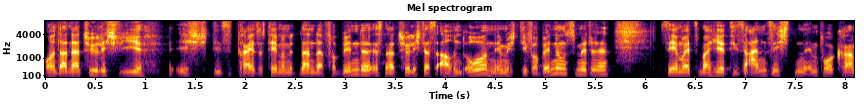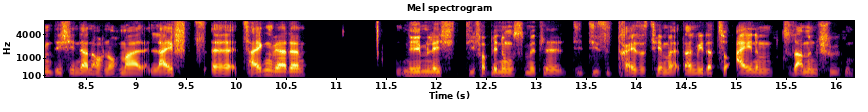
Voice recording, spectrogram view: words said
und dann natürlich, wie ich diese drei Systeme miteinander verbinde, ist natürlich das A und O, nämlich die Verbindungsmittel. Sehen wir jetzt mal hier diese Ansichten im Programm, die ich Ihnen dann auch nochmal live äh, zeigen werde, nämlich die Verbindungsmittel, die diese drei Systeme dann wieder zu einem zusammenfügen.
